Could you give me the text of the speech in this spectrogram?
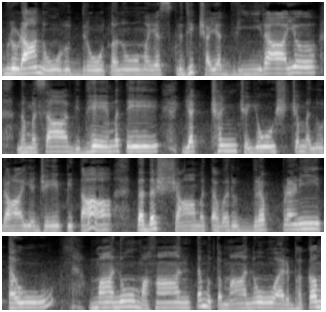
मृडानो रुद्रो तनोमयस्कृधिक्षयद्वीराय नमसा विधेमते यच्छञ्च योश्च मनुराय जे पिता तदश्याम तव रुद्रप्रणीतौ। मानो महान्तमुत मानो अर्भकं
